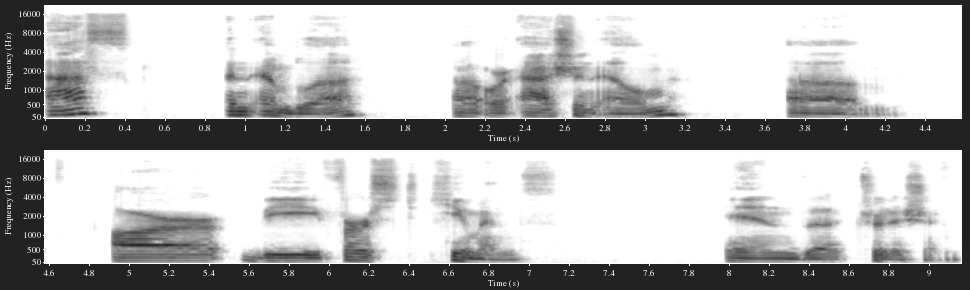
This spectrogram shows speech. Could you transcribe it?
Ask an Embla, uh, or Ash and Elm, um, are the first humans in the tradition.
